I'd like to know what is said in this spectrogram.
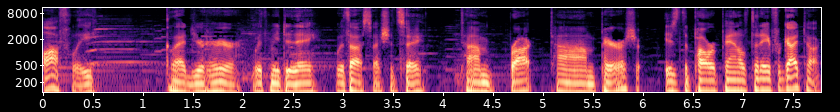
awfully glad you're here with me today, with us, I should say. Tom Brock, Tom Parrish is the power panel today for Guy Talk.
